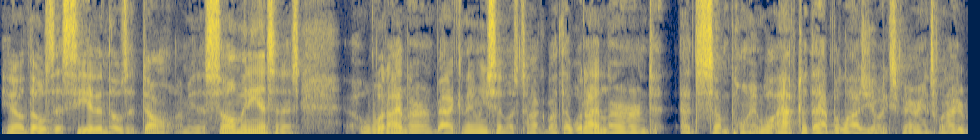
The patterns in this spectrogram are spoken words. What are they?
You know, those that see it and those that don't. I mean, there's so many incidents. What I learned back, and then when you said let's talk about that, what I learned at some point, well, after that Bellagio experience, when I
